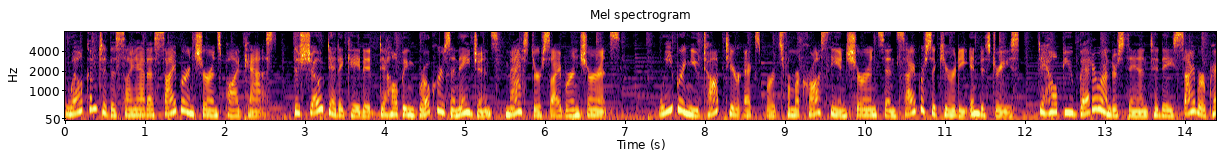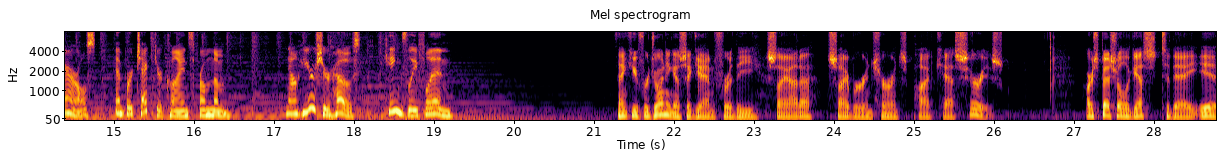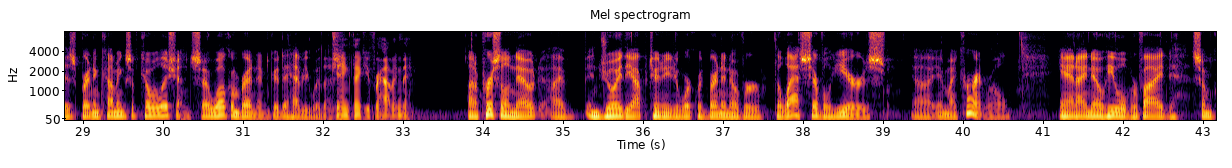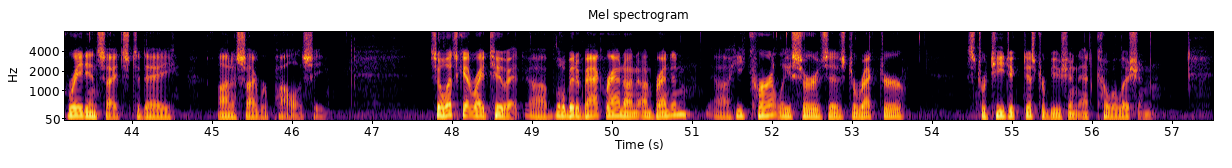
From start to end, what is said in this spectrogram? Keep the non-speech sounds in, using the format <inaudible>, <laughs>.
Welcome to the Sayata Cyber Insurance Podcast, the show dedicated to helping brokers and agents master cyber insurance. We bring you top tier experts from across the insurance and cybersecurity industries to help you better understand today's cyber perils and protect your clients from them. Now, here's your host, Kingsley Flynn. Thank you for joining us again for the Sayata Cyber Insurance Podcast series. Our special guest today is Brendan Cummings of Coalition. So, welcome, Brendan. Good to have you with us. King, thank you for having me. On a personal note, I've enjoyed the opportunity to work with Brendan over the last several years uh, in my current role, and I know he will provide some great insights today on a cyber policy. So let's get right to it. A uh, little bit of background on, on Brendan. Uh, he currently serves as Director Strategic Distribution at Coalition.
